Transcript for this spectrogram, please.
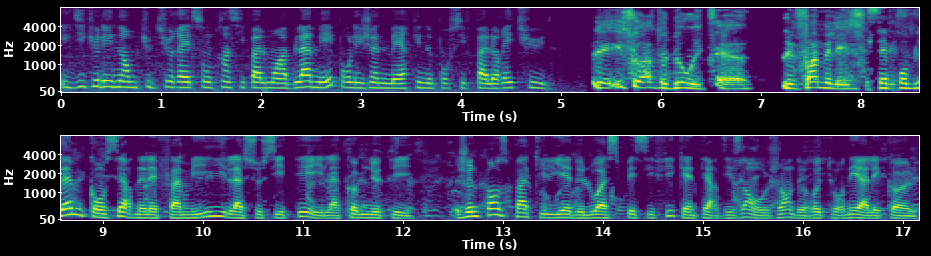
Il dit que les normes culturelles sont principalement à blâmer pour les jeunes mères qui ne poursuivent pas leur études. Ces problèmes concernent les familles, la société et la communauté. Je ne pense pas qu'il y ait de loi spécifique interdisant aux gens de retourner à l'école.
